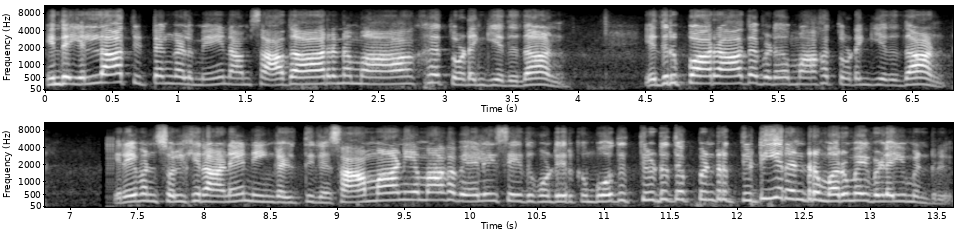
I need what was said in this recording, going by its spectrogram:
இந்த எல்லா திட்டங்களுமே நாம் சாதாரணமாக தொடங்கியதுதான் எதிர்பாராத விதமாக தொடங்கியதுதான். இறைவன் சொல்கிறானே நீங்கள் தி- சாமானியமாக வேலை செய்து கொண்டிருக்கும் போது திடுதப்பென்று திடீரென்று மறுமை விளையும் என்று.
